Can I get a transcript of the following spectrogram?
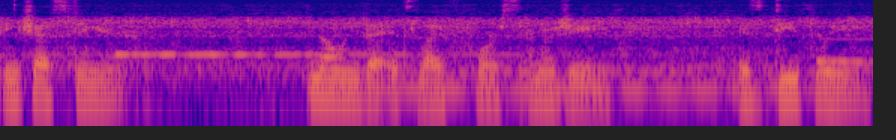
ingesting it, knowing that its life force energy is deeply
